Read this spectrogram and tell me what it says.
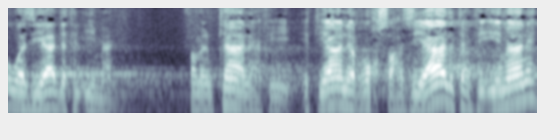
هو زيادة الإيمان. فمن كان في إتيان الرخصة زيادة في إيمانه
